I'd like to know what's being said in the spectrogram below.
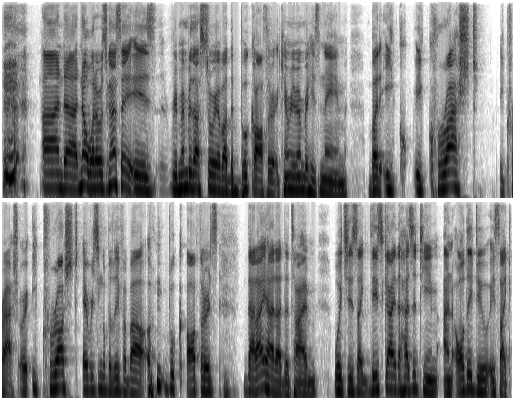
and uh, no, what I was gonna say is, remember that story about the book author? I can't remember his name, but he he crushed, he crashed, or he crushed every single belief about book authors that I had at the time, which is like this guy that has a team, and all they do is like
